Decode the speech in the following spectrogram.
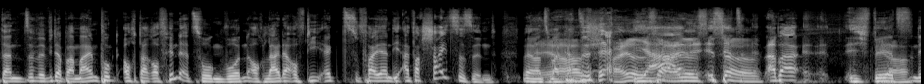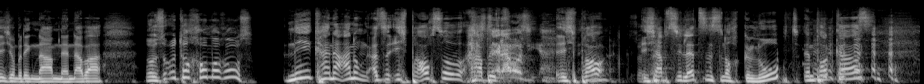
dann sind wir wieder bei meinem Punkt, auch darauf hinerzogen wurden, auch leider auf die Acts zu feiern, die einfach scheiße sind. Wenn man es Ja, mal ganz Scheiße, ja alles- ist ist jetzt, ja- aber äh, ich will Ja. jetzt nicht unbedingt Namen nennen, aber Na, so, doch, hau mal raus. nee, keine Ahnung. Also ich brauche so, habe ich brauche, ich habe sie letztens noch gelobt im Podcast,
